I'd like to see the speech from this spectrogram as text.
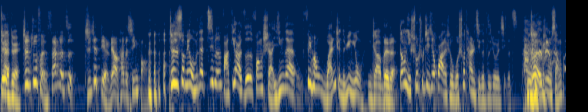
对哎对，珍珠粉三个字直接点亮他的心房。就是说明我们在基本法第二则的方式啊，已经在非常完整的运用了，你知道吗？对的当你说出这些话的时候，我说它是几个字就是几个字，你知道有这种想法。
